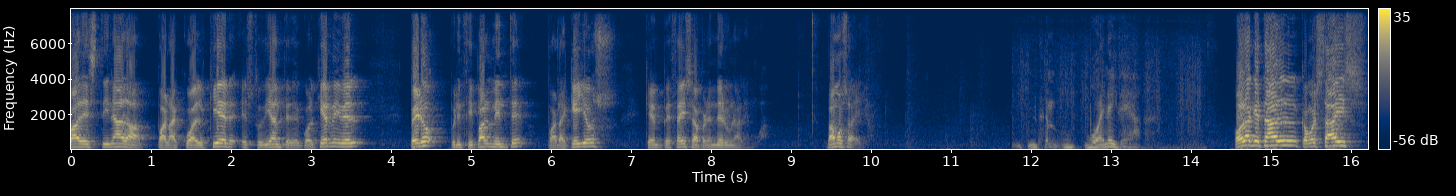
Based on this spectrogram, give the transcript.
va destinada para cualquier estudiante de cualquier nivel, pero principalmente para aquellos que empezáis a aprender una lengua. Vamos a ello. Buena idea. Hola, ¿qué tal? ¿Cómo estáis?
